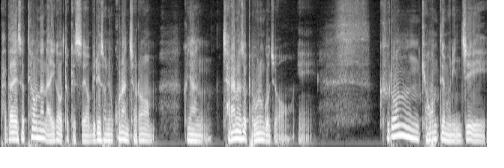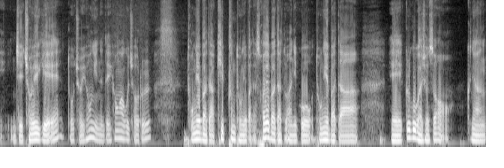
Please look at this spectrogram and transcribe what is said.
바다에서 태어난 아이가 어떻겠어요? 미래소년 코난처럼 그냥 자라면서 배우는 거죠. 예. 그런 경험 때문인지 이제 저에게 또 저희 형이 있는데 형하고 저를 동해바다 깊은 동해바다 서해바다도 아니고 동해바다 에 끌고 가셔서 그냥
